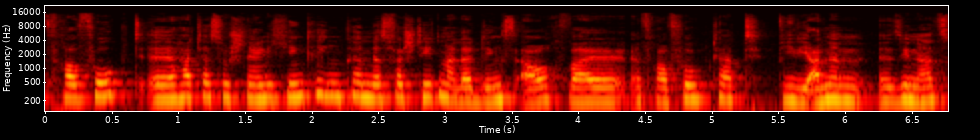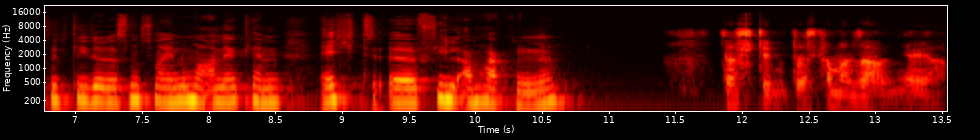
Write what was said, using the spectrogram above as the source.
Frau Vogt äh, hat das so schnell nicht hinkriegen können. Das versteht man allerdings auch, weil äh, Frau Vogt hat, wie die anderen äh, Senatsmitglieder, das muss man ja nun mal anerkennen, echt äh, viel am Hacken. Ne? Das stimmt, das kann man sagen, ja, ja.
